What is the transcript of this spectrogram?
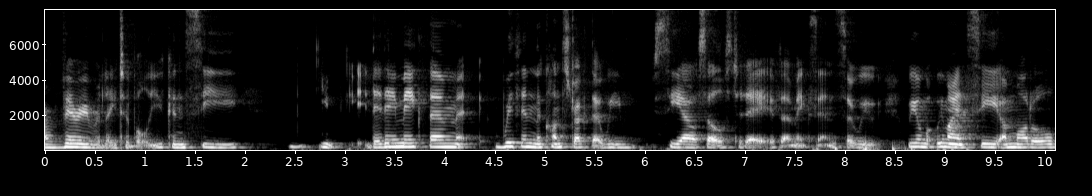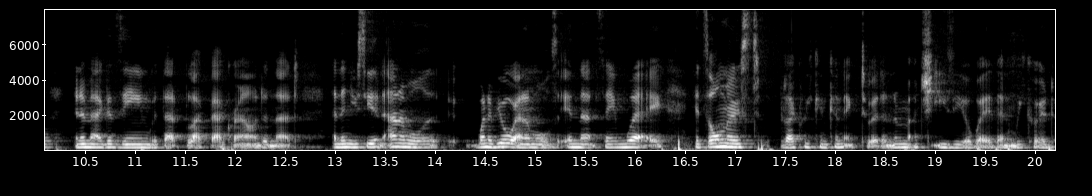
are very relatable. You can see, you, they, they make them within the construct that we see ourselves today, if that makes sense. So we, we, we might see a model in a magazine with that black background and that, and then you see an animal one of your animals in that same way, it's almost like we can connect to it in a much easier way than we could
